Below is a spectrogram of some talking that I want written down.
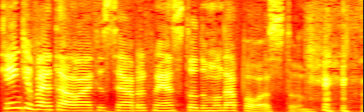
Quem que vai estar tá lá que o Seabra conhece todo mundo aposto?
